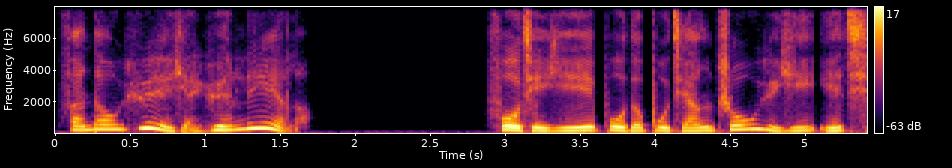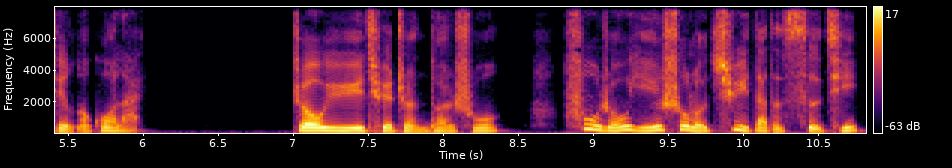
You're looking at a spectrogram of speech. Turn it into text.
反倒越演越烈了。傅锦仪不得不将周玉仪也请了过来。周玉仪却诊断说，傅柔仪受了巨大的刺激，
